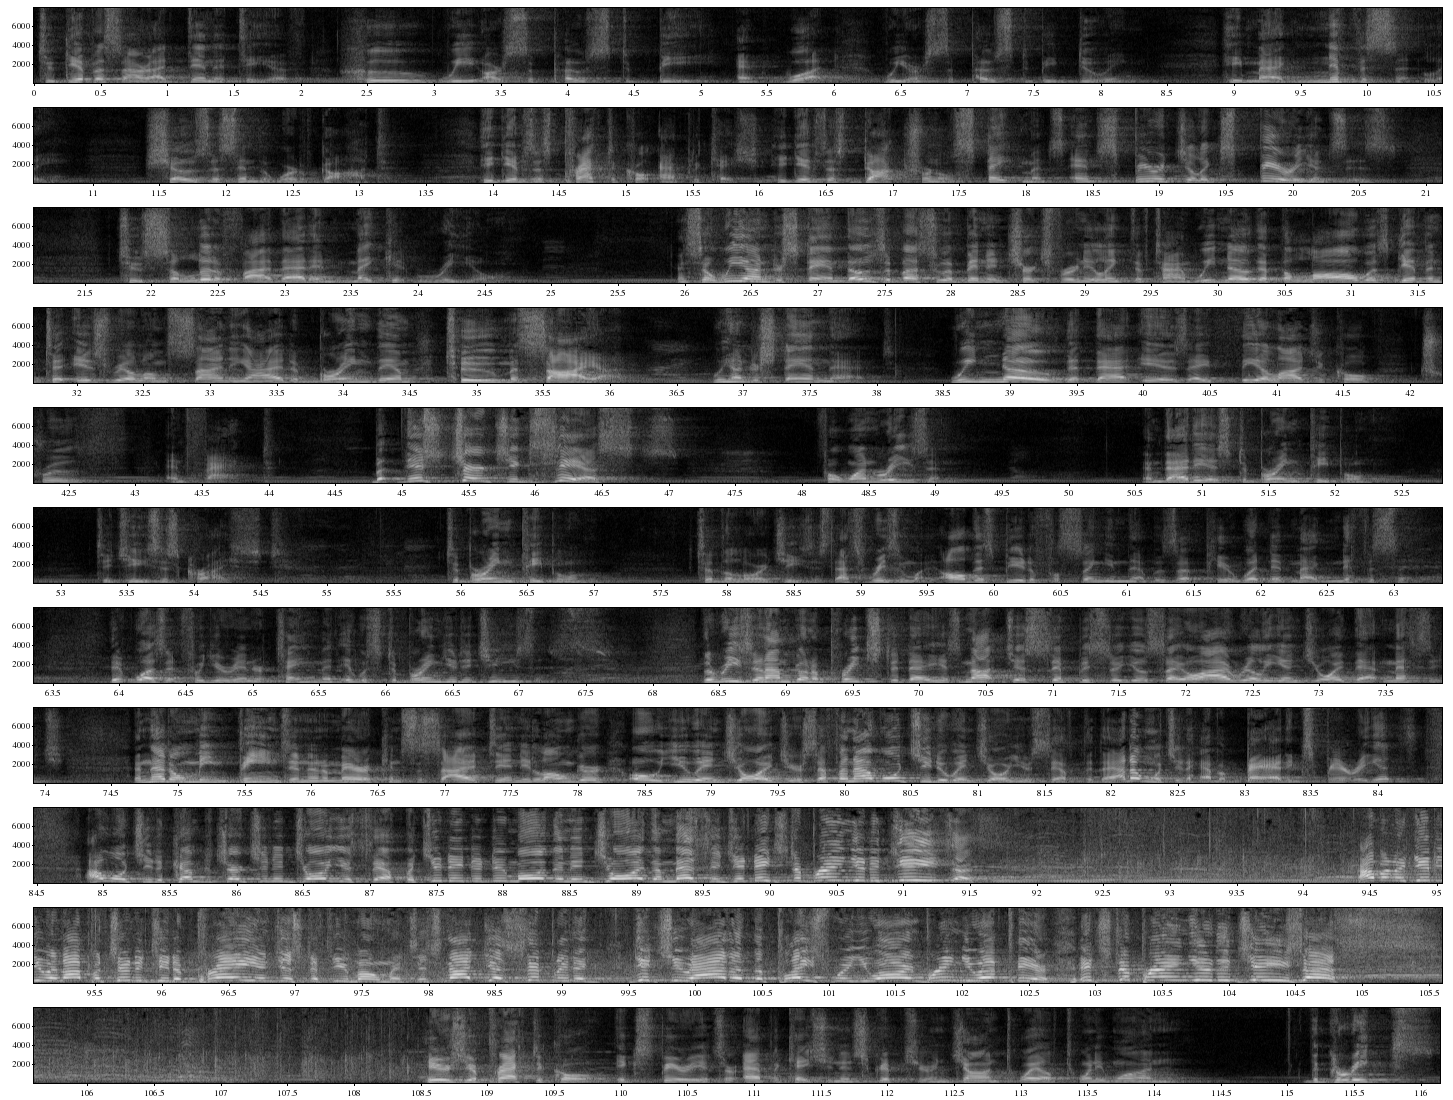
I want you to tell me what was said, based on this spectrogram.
to give us our identity of who we are supposed to be and what we are supposed to be doing, he magnificently shows us in the Word of God. He gives us practical application. He gives us doctrinal statements and spiritual experiences to solidify that and make it real. And so we understand, those of us who have been in church for any length of time, we know that the law was given to Israel on Sinai to bring them to Messiah. We understand that. We know that that is a theological truth and fact. But this church exists for one reason and that is to bring people to Jesus Christ, to bring people to the Lord Jesus. That's the reason why all this beautiful singing that was up here, wasn't it magnificent? It wasn't for your entertainment, it was to bring you to Jesus. The reason I'm going to preach today is not just simply so you'll say, Oh, I really enjoyed that message. And that don't mean beans in an American society any longer. Oh, you enjoyed yourself. And I want you to enjoy yourself today. I don't want you to have a bad experience. I want you to come to church and enjoy yourself. But you need to do more than enjoy the message, it needs to bring you to Jesus. I'm going to give you an opportunity to pray in just a few moments. It's not just simply to get you out of the place where you are and bring you up here, it's to bring you to Jesus. Here's your practical experience or application in Scripture in John 12 21. The Greeks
